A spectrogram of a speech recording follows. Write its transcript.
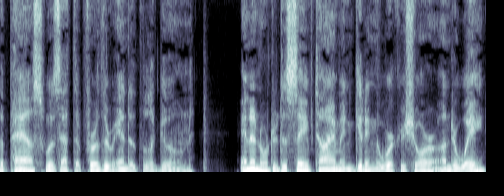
The pass was at the further end of the lagoon, and in order to save time in getting the work ashore under way,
